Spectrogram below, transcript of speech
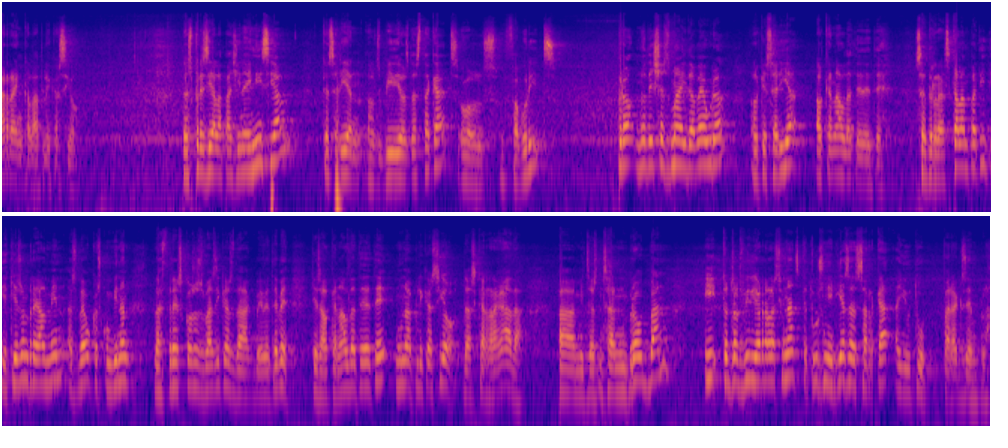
arrenca l'aplicació. Després hi ha la pàgina inicial, que serien els vídeos destacats o els favorits, però no deixes mai de veure el que seria el canal de TDT. Se't rescala en petit i aquí és on realment es veu que es combinen les tres coses bàsiques d'HBBTV, que és el canal de TDT, una aplicació descarregada eh, mitjançant broadband i tots els vídeos relacionats que tu els aniries a cercar a YouTube, per exemple,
